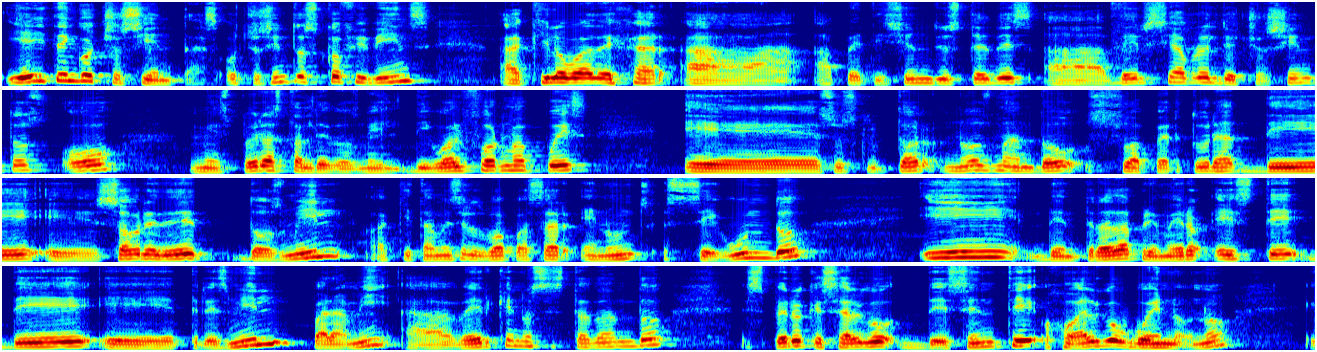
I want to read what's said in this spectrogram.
Y ahí tengo 800, 800 coffee beans. Aquí lo voy a dejar a, petición de ustedes a ver si abro el de 800 o me espero hasta el de 2000. De igual forma, pues, eh, suscriptor nos mandó su apertura de eh, sobre de 2000. Aquí también se los voy a pasar en un segundo. Y de entrada primero este de eh, 3000 para mí. A ver qué nos está dando. Espero que sea algo decente o algo bueno, ¿no?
